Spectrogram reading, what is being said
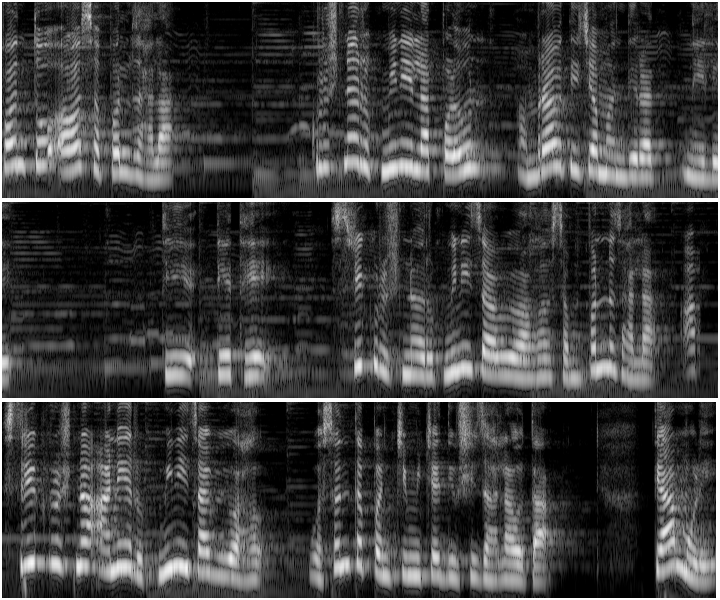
पण तो असफल झाला. कृष्ण रुक्मिणीला पळवून अमरावतीच्या मंदिरात नेले. ती तेथे श्रीकृष्ण रुक्मिणीचा विवाह संपन्न झाला. श्रीकृष्ण आणि रुक्मिणीचा विवाह वसंत पंचमीच्या दिवशी झाला होता. त्यामुळे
